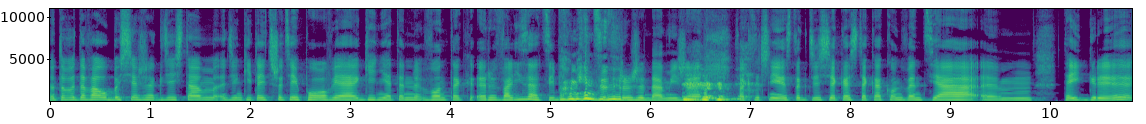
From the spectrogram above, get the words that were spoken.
No to wydawałoby się, że gdzieś tam dzięki tej trzeciej połowie ginie ten wątek rywalizacji pomiędzy drużynami że faktycznie jest to gdzieś jakaś taka konwencja um, tej gry,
